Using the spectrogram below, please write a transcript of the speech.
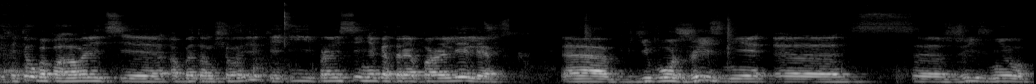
И хотел бы поговорить об этом человеке и провести некоторые параллели в его жизни с жизнью,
